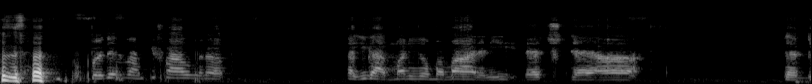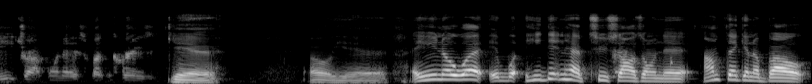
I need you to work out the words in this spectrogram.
then like you follow it up like you got money on my mind, and he that that uh that beat drop on that is fucking crazy. Yeah. Oh yeah. And you know what? It he didn't have two songs on that. I'm thinking about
